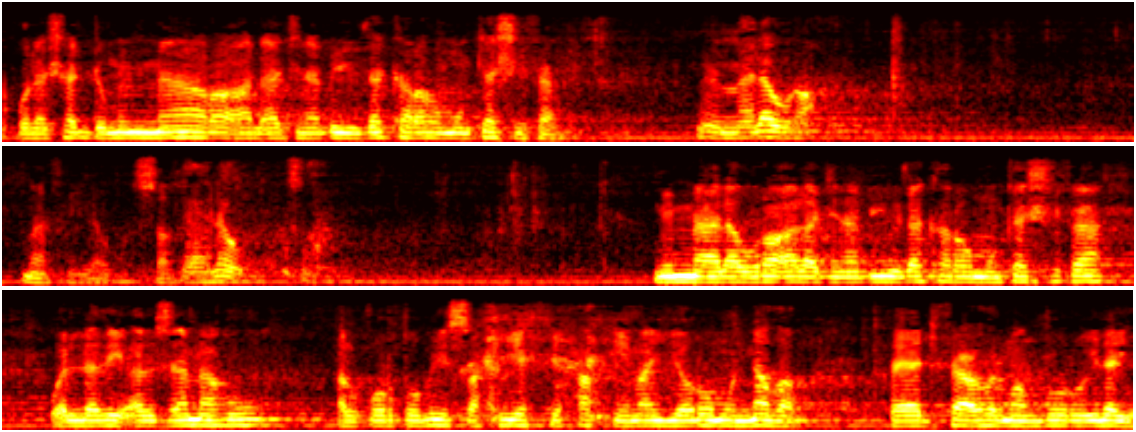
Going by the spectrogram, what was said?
يقول أشد مما رأى الأجنبي ذكره منكشفا. مما لو رأى. ما في لو صح لا لو صح. مما لو رأى الأجنبي ذكره منكشفا والذي ألزمه القرطبي صحيح في حق من يروم النظر فيدفعه المنظور إليه.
